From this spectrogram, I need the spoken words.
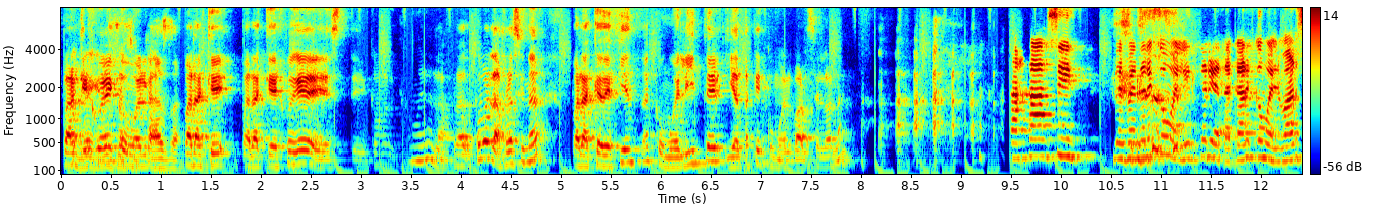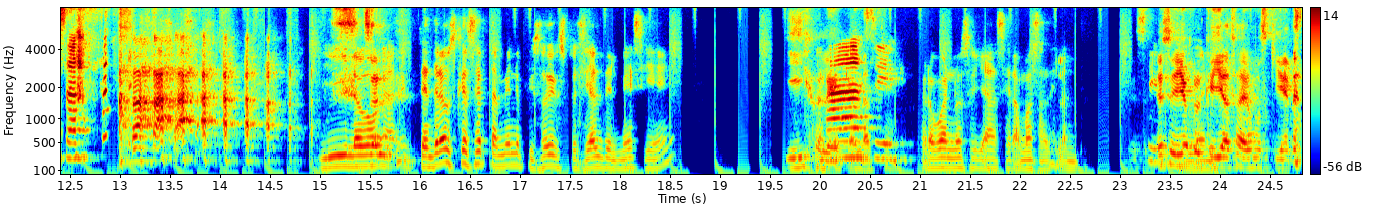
para que juegue como el, casa. para que, para que juegue este, ¿cómo, cómo era la frase? ¿Cómo era la frase, no? Para que defienda como el Inter y ataque como el Barcelona. Ajá, sí. Defender como el Inter y atacar como el Barça. Y luego Son- tendremos que hacer también episodio especial del Messi, ¿eh? Híjole. Ah, sí. Pero bueno, eso ya será más adelante. Ese- Ese yo creo que ya sabemos quién.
